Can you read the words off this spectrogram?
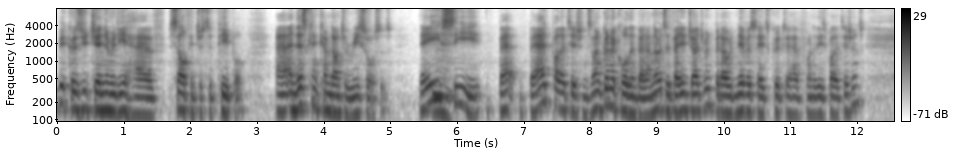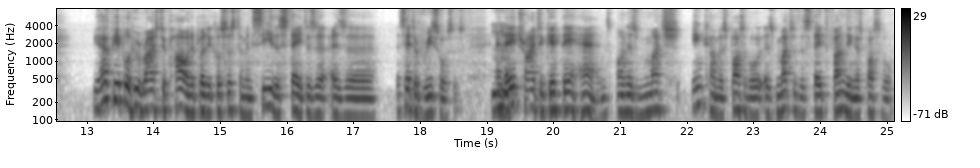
because you genuinely have self-interested people, uh, and this can come down to resources. They see bad bad politicians, and I'm going to call them bad. I know it's a value judgment, but I would never say it's good to have one of these politicians you have people who rise to power in a political system and see the state as a as a, a set of resources, and they try to get their hands on as much income as possible, as much of the state funding as possible.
